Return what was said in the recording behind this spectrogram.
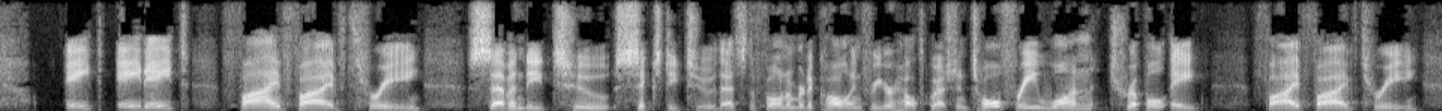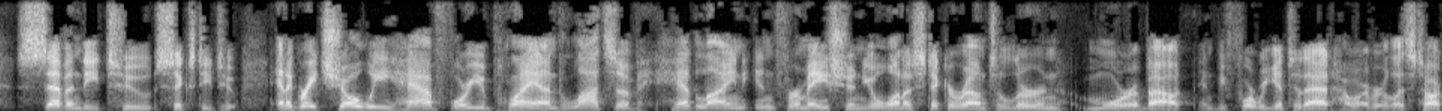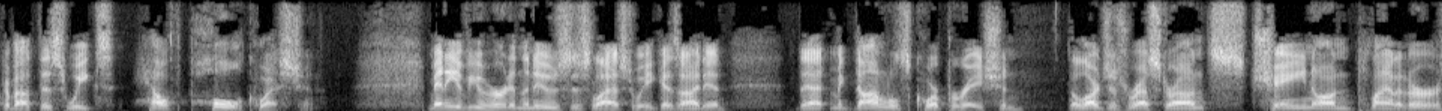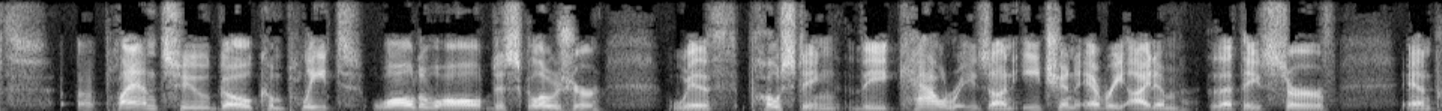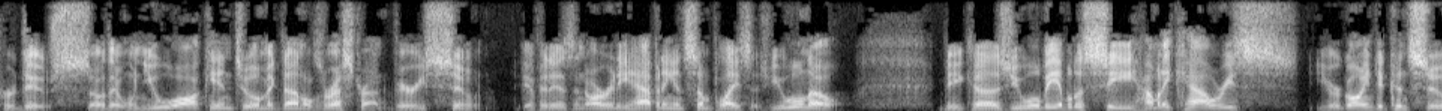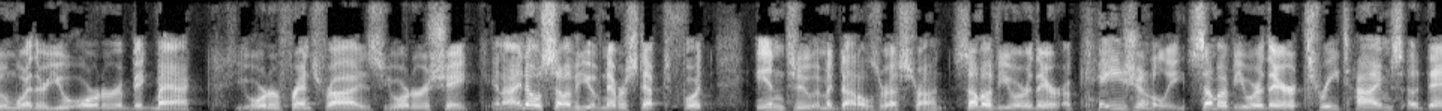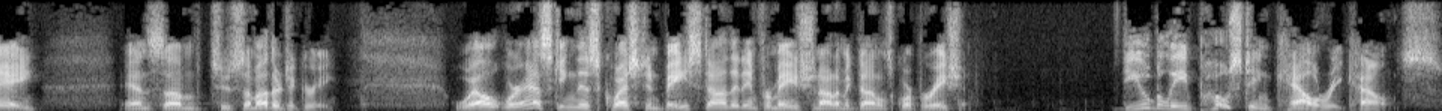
888 553 7262. That's the phone number to call in for your health question. Toll free 1 553 7262. And a great show we have for you planned. Lots of headline information you'll want to stick around to learn more about. And before we get to that, however, let's talk about this week's health poll question. Many of you heard in the news this last week, as I did, that McDonald's Corporation, the largest restaurants chain on planet Earth, uh, plan to go complete wall to wall disclosure with posting the calories on each and every item that they serve and produce so that when you walk into a McDonald's restaurant very soon, if it isn't already happening in some places, you will know because you will be able to see how many calories you're going to consume, whether you order a Big Mac, you order French fries, you order a shake. And I know some of you have never stepped foot into a McDonald's restaurant. Some of you are there occasionally. Some of you are there three times a day and some to some other degree. Well, we're asking this question based on that information out of McDonald's Corporation. Do you believe posting calorie counts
